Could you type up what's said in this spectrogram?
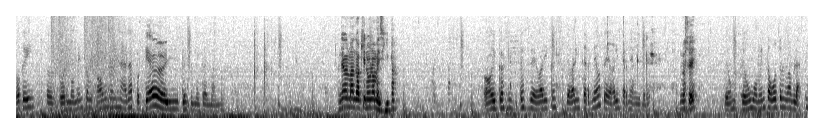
Ok, por, el momento aún no hay nada porque ay, que se me calmando. Tengo el mando aquí en una mesita. Ay, casi, casi se va, el- casi se va el internet o se va el internet a mi internet. No sé. De un, de un momento a otro no hablaste.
